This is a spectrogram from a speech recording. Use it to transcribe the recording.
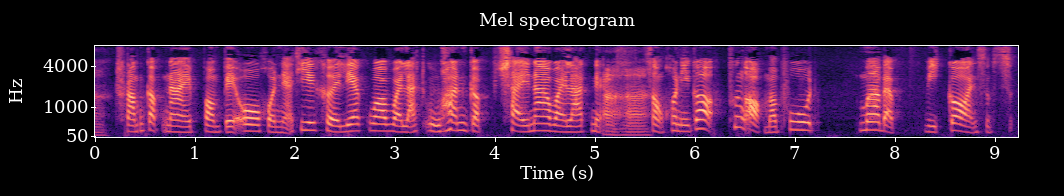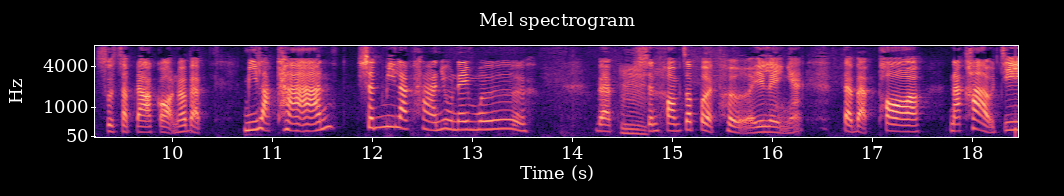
าทรัมป์กับนายปอมเปโอคนเนี่ยที่เคยเรียกว่าไวรัสอู่ฮั่นกับไชน่าไวรัสเนี่ยอ่าฮะสองคนนี้ก็เพิ่งออกมาพูดเมื่อแบบ วีคก่อนสุดสุดสัปดาห์ก่อนว่าแบบ มีหลักฐาน ฉันมีหลักฐานอยู่ในมือ แบบอืมฉันพร้อมจะเปิดเผยอะไรเงี้ยแต่แบบพอนักข่าวจี้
